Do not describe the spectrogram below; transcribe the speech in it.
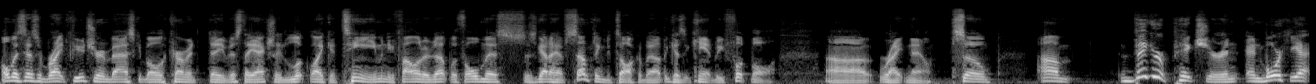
Ole Miss has a bright future in basketball with Kermit Davis. They actually look like a team, and he followed it up with Ole Miss has got to have something to talk about because it can't be football uh, right now. So, um, bigger picture, and and Borky,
